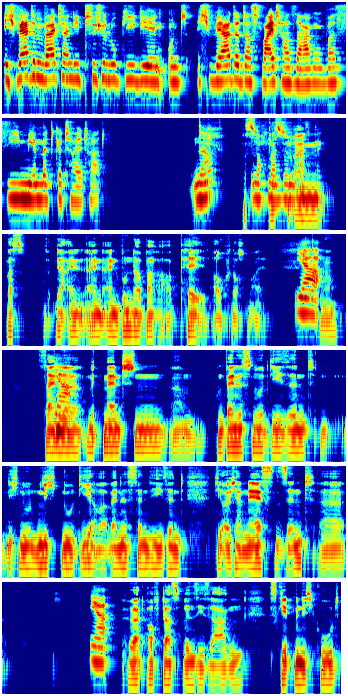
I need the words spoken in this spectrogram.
Ich werde weiter in die Psychologie gehen und ich werde das weiter sagen, was sie mir mitgeteilt hat. Ne? Was, nochmal was so ein, Aspekt. Was, ja, ein, ein, ein wunderbarer Appell auch nochmal. Ja. Ne? Seine ja. Mitmenschen, ähm, und wenn es nur die sind, nicht nur, nicht nur die, aber wenn es denn die sind, die euch am nächsten sind, äh, ja. hört auf das, wenn sie sagen, es geht mir nicht gut.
